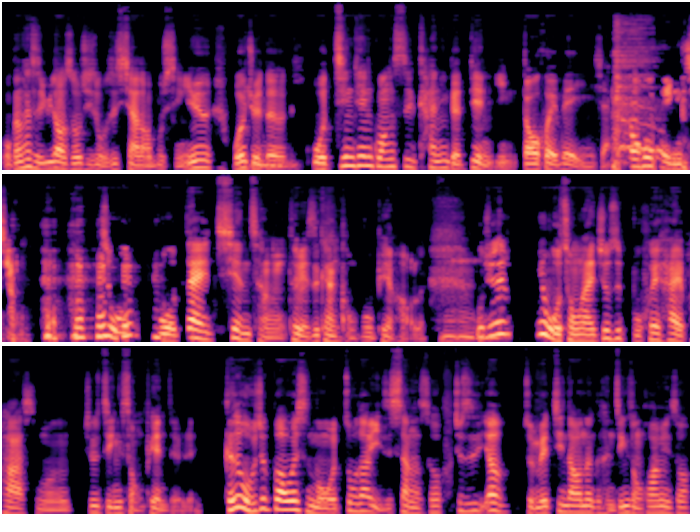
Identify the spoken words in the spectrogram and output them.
我刚开始遇到的时候，其实我是吓到不行，因为我会觉得嗯我今天光是看一个电影都会被影响。都会被影响。就是我 我在现场，特别是看恐怖片好了，嗯嗯，我觉得，因为我从来就是不会害怕什么就是惊悚片的人，可是我就不知道为什么，我坐到椅子上的时候，就是要准备进到那个很惊悚画面的时候，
